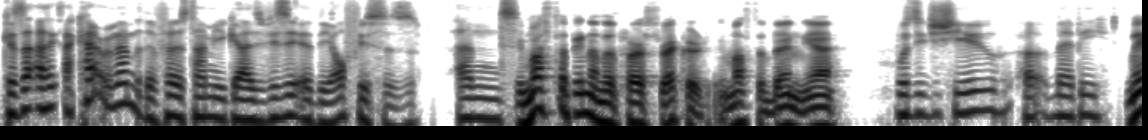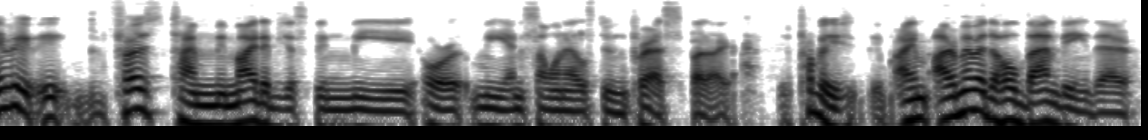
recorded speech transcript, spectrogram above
Because I, I can't remember the first time you guys visited the offices, and It must have been on the first record. It must have been, yeah. Was it just you, uh, maybe? Maybe it, first time it might have just been me or me and someone else doing press, but I probably I I remember the whole band being there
